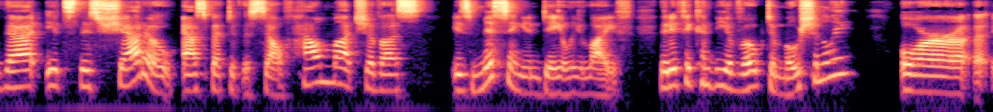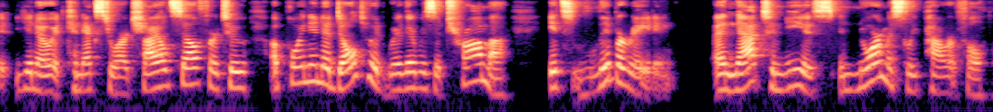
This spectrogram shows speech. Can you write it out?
that it's this shadow aspect of the self, how much of us is missing in daily life, that if it can be evoked emotionally, or, uh, you know, it connects to our child self or to a point in adulthood where there was a trauma, it's liberating. And that to me is enormously powerful.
